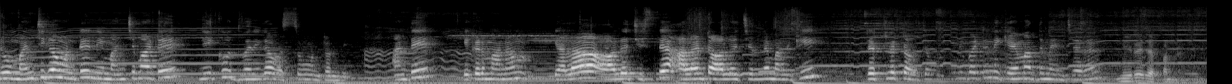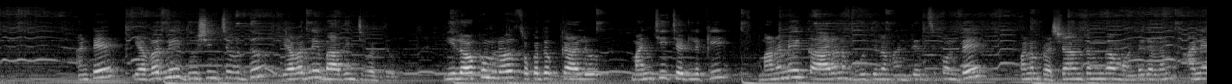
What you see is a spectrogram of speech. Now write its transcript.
నువ్వు మంచిగా ఉంటే నీ మంచి మాటే నీకు ధ్వనిగా వస్తూ ఉంటుంది. అంటే ఇక్కడ మనం ఎలా ఆలోచిస్తే అలాంటి ఆలోచనలే మనకి రిఫ్లెక్ట్ అవుతూ ఉంటుంది దీన్ని బట్టి నీకేం అర్థమైంచారా మీరే చెప్పండి. అంటే ఎవరిని దూషించవద్దు ఎవరిని బాధించవద్దు. ఈ లోకంలో సుఖదుఖాలు మంచి చెడులకి మనమే కారణభూతులం అని తెలుసుకుంటే మనం ప్రశాంతంగా ఉండగలం అనే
